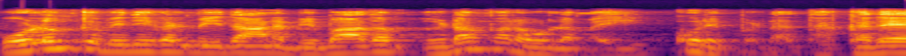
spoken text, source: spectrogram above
ஒழுங்கு விதிகள் மீதான விவாதம் இடம்பெற உள்ளமை குறிப்பிடத்தக்கது.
